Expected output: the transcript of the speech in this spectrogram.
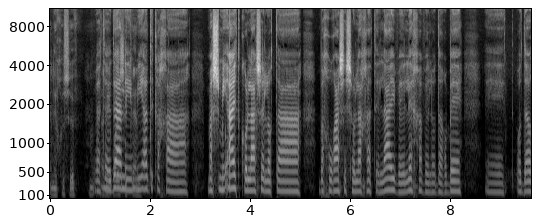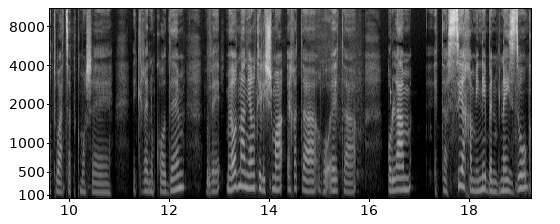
אני חושב. ואתה יודע, אני שכן. מיד ככה משמיעה את קולה של אותה בחורה ששולחת אליי ואליך ואל עוד הרבה אה, הודעות וואטסאפ, כמו שהקראנו קודם, ומאוד מעניין אותי לשמוע איך אתה רואה את ה... העולם, את השיח המיני בין בני זוג,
